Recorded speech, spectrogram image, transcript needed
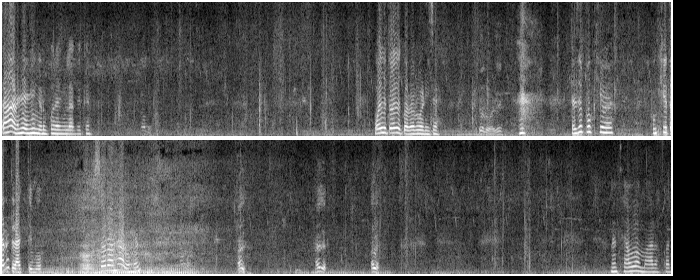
સાણ હે હિંગણ ભરાયું લાગે કે. ઓલી તો ઓલી કરો રોડી જાય. હજી ભૂખ્યું હે. ભૂખ્યું તો નથી લાગતી બહુ. સરણ સારું હે? હાલ. હાલ. હાલ. નથી આવવા મારો કર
